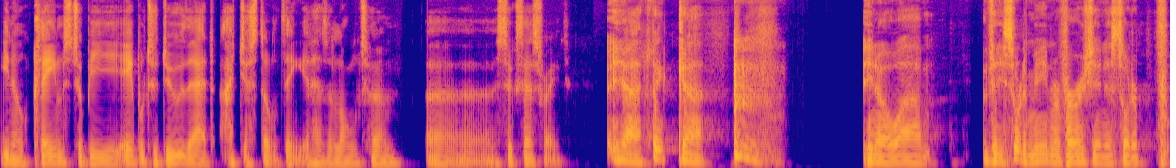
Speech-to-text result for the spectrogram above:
you know claims to be able to do that, I just don't think it has a long term uh, success rate. Yeah, I think uh, you know um, the sort of mean reversion is sort of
